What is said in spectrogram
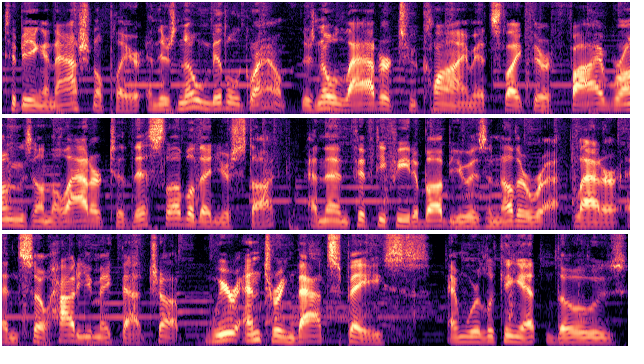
to being a national player, and there's no middle ground. There's no ladder to climb. It's like there are five rungs on the ladder to this level, then you're stuck, and then 50 feet above you is another ladder. And so, how do you make that jump? We're entering that space and we're looking at those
